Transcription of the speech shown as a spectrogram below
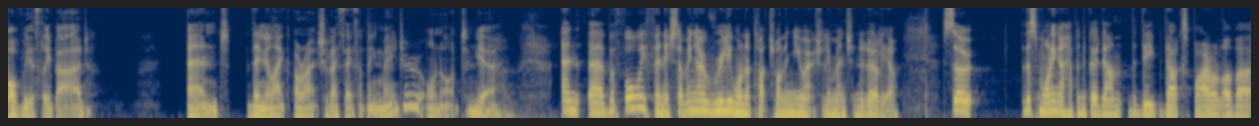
obviously bad, and then you're like, all right, should I say something major or not? Yeah, And uh, before we finish, something I really want to touch on, and you actually mentioned it earlier. So this morning, I happened to go down the deep dark spiral of uh,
